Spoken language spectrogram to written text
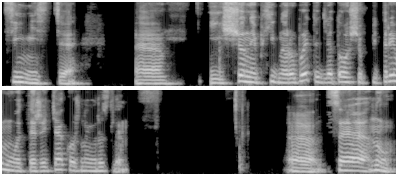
цінність е, е, і що необхідно робити для того, щоб підтримувати життя кожної рослини. Е, Це ну,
